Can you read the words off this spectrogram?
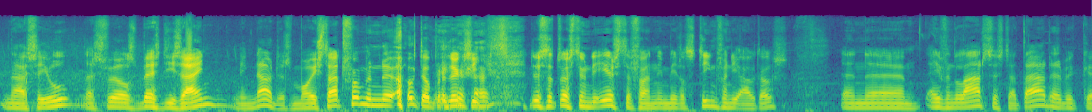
naar Seoul, naar Swirl's Best Design. Ik denk, nou, dat is een mooie start voor mijn eh, autoproductie. dus dat was toen de eerste van inmiddels tien van die auto's. En eh, een van de laatste staat daar. Daar heb ik,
